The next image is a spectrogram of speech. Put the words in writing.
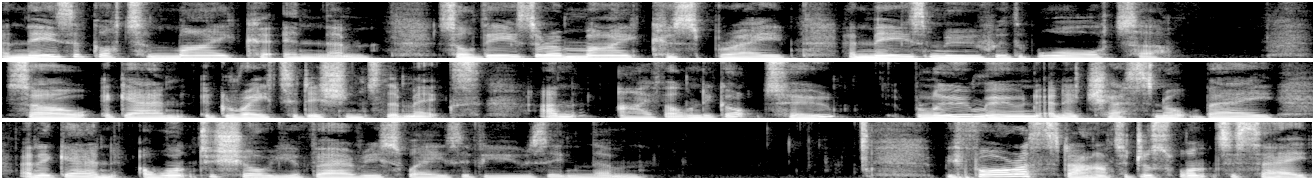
and these have got a mica in them. So these are a mica spray and these move with water. So again, a great addition to the mix. And I've only got two Blue Moon and a Chestnut Bay. And again, I want to show you various ways of using them. Before I start, I just want to say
